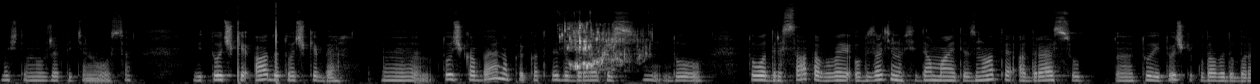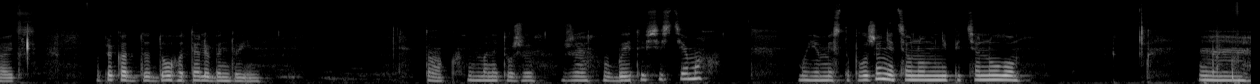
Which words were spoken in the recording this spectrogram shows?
Бачите, воно вже підтягнулося. Від точки А до точки Б. Е, Точка Б, наприклад, ви добираєтесь до того адресата, ви обов'язково завжди маєте знати адресу е, тої точки, куди ви добираєтесь. Наприклад, до готелю Бендуїн. Так, він в мене теж вже вбитий в системах. Моє місцеположення. Це воно мені підтягнуло е,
